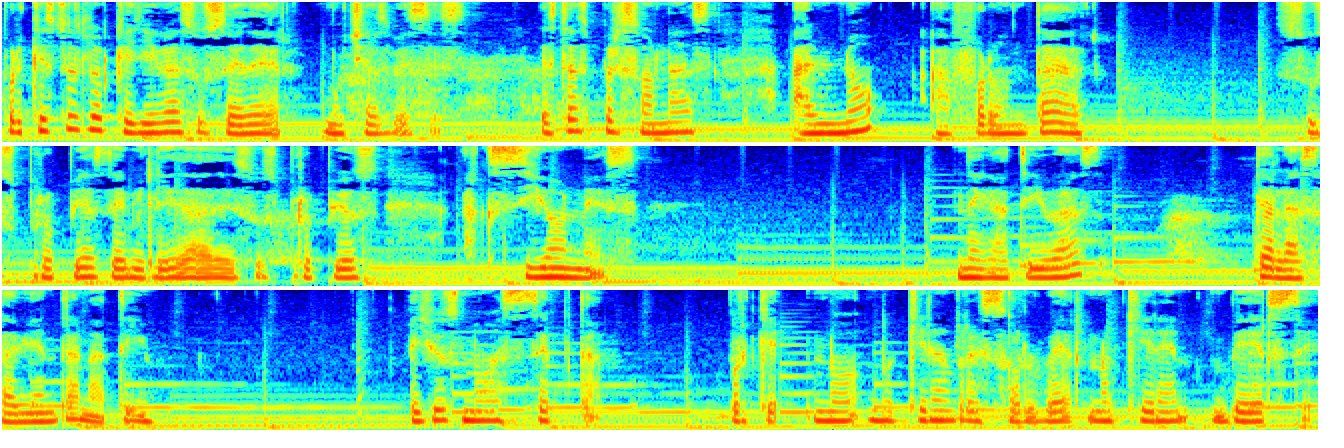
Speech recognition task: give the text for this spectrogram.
porque esto es lo que llega a suceder muchas veces. Estas personas, al no afrontar sus propias debilidades, sus propias acciones, negativas, te las avientan a ti. Ellos no aceptan porque no, no quieren resolver, no quieren verse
